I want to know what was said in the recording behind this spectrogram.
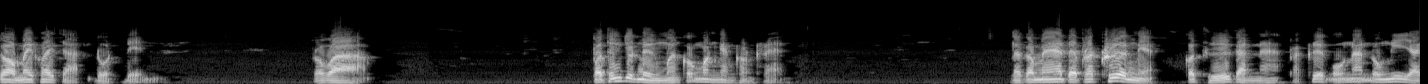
ก็ไม่ค่อยจะโดดเด่น เพราะว่า พอถึงจุดหนึ่งมันก็งอนแง่นคลอนแคลนแล้วก็แม้แต่พระเครื่องเนี่ย ก็ถือกันนะพระเครื่ององค์นั้นองค์นี้ใหญ่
